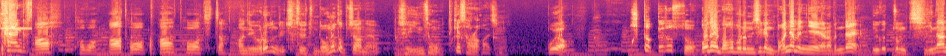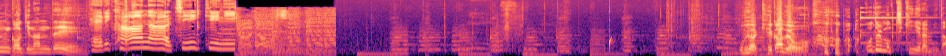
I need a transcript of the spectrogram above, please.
반갑 아 더워. 아 더워. 아 더워 진짜. 아 근데 여러분들 진짜 요즘 너무 덥지 않아요? 제 인생 어떻게 살아가지? 뭐야? 식탁 깨졌어. 오늘 먹어볼 음식은 뭐냐면요 여러분들. 이거 좀 진한 거긴 한데. 베리카나 치킨이. 뭐야 개 가벼워. 꼬들목 치킨이랍니다?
